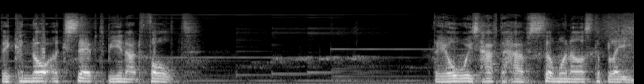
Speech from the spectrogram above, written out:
They cannot accept being at fault. They always have to have someone else to blame.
